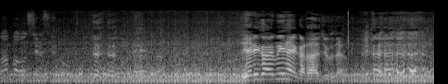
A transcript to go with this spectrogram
看板落ちるんですけど。左側見えないから大丈夫だよ。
